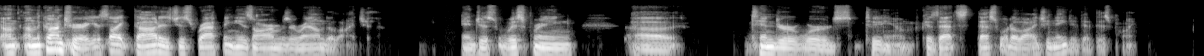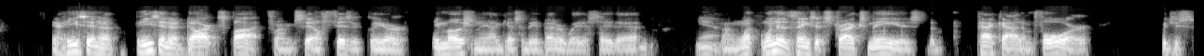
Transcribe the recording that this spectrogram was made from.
On, on the contrary, it's like God is just wrapping his arms around Elijah and just whispering uh, tender words to him because that's that's what Elijah needed at this point. Yeah, he's in a he's in a dark spot for himself physically or emotionally. I guess would be a better way to say that. Yeah. Um, one one of the things that strikes me is the pack item four, which is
